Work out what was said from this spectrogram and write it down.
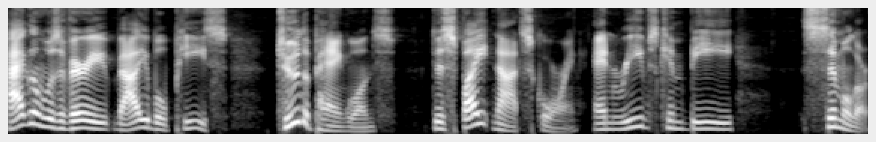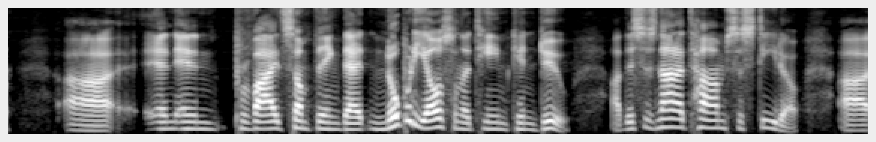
Hagelin was a very valuable piece to the Penguins despite not scoring, and Reaves can be similar. Uh, and and provide something that nobody else on the team can do. Uh, this is not a Tom Sestito. Uh,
